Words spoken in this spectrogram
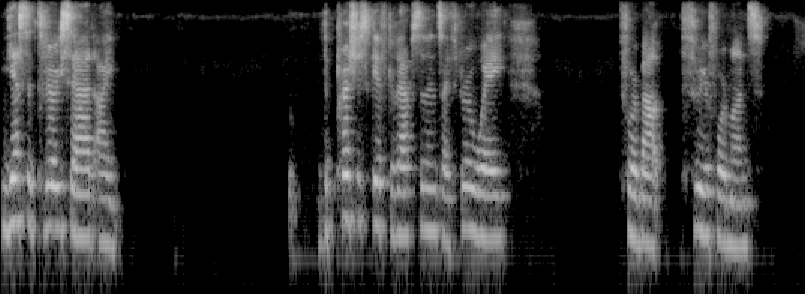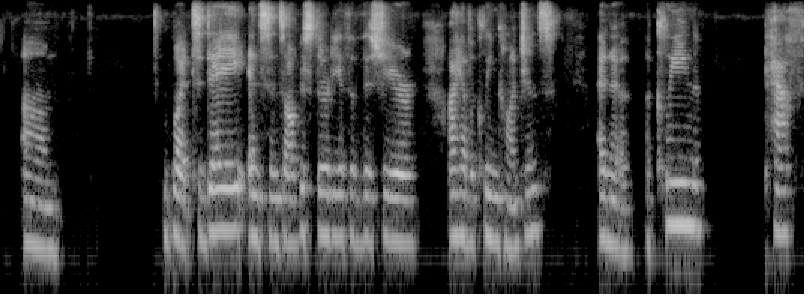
Yes, it's very sad. I the precious gift of abstinence I threw away for about three or four months. Um, but today and since August 30th of this year, I have a clean conscience and a, a clean path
